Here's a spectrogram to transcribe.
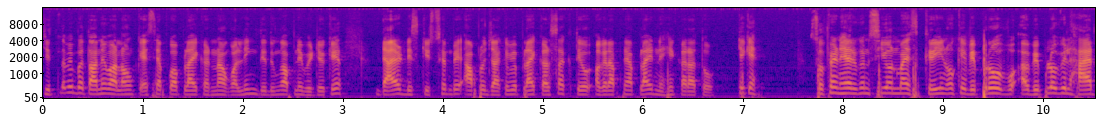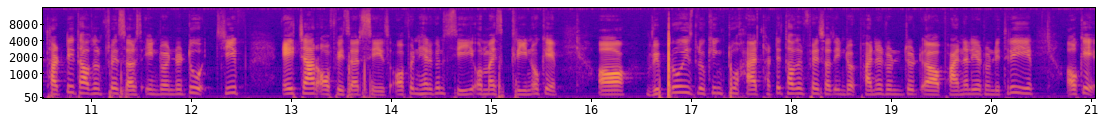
जितना भी बताने वाला हूँ कैसे आपको अप्लाई करना होगा लिंक दे दूँगा अपने वीडियो के। डायरेक्ट डिस्क्रिप्शन पर आप लोग जाकर भी अप्लाई कर सकते हो अगर आपने अप्लाई नहीं करा तो। ठीक है? So friend here can see on my screen okay Wipro Wipro will hire thirty thousand freshers in twenty two chief H R officer says of and here can see on my screen okay Wipro is looking to hire thirty thousand freshers in final twenty two final year twenty three okay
